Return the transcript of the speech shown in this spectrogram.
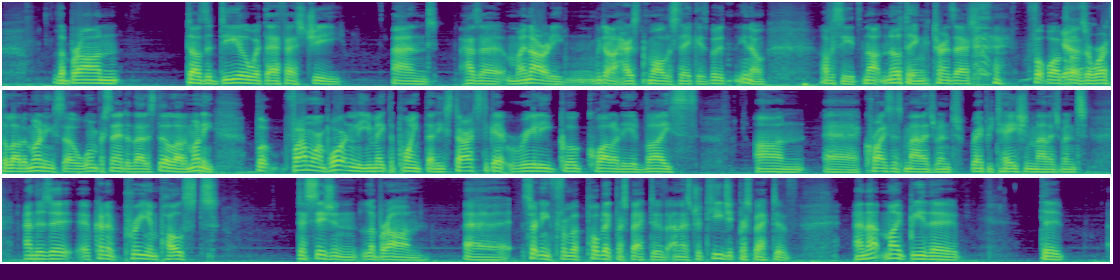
LeBron does a deal with FSG and has a minority. We don't know how small the stake is, but it, you know, obviously it's not nothing. Turns out football clubs are worth a lot of money, so one percent of that is still a lot of money. But far more importantly, you make the point that he starts to get really good quality advice on uh, crisis management, reputation management, and there's a, a kind of pre and post decision. LeBron, uh, certainly from a public perspective and a strategic perspective, and that might be the the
